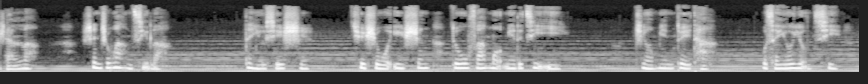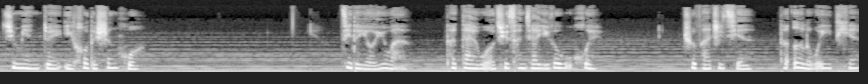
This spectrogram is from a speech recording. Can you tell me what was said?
然了，甚至忘记了。但有些事，却是我一生都无法抹灭的记忆。只有面对它，我才有勇气去面对以后的生活。记得有一晚，他带我去参加一个舞会。出发之前，他饿了我一天，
